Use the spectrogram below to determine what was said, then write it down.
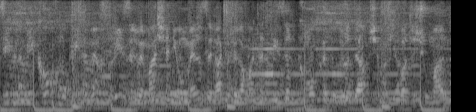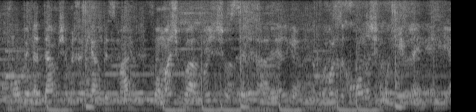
נכנסים למיקרו כמו פיתה מהפריזר, ומה שאני אומר זה רק ברמת הטיזר, כמו כדוריות דם שמגיעות לשומן, כמו בן אדם שמחכה הרבה זמן, כמו משהו באוויר שעושה לך אלרגיה. הכל זה חומר שמגיב לאנרגיה.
